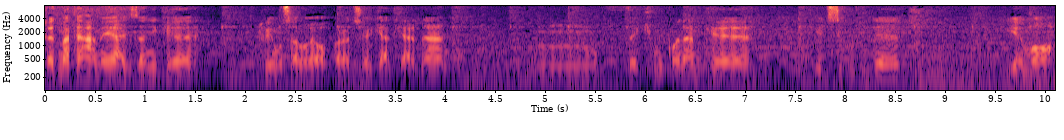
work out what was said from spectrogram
خدمت همه عزیزانی که توی مسابقه آپارات شرکت کردن. فکر می‌کنم که یه چیزی حدود یه ماه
